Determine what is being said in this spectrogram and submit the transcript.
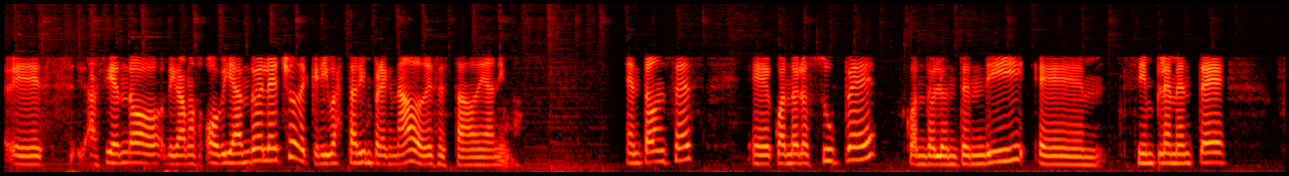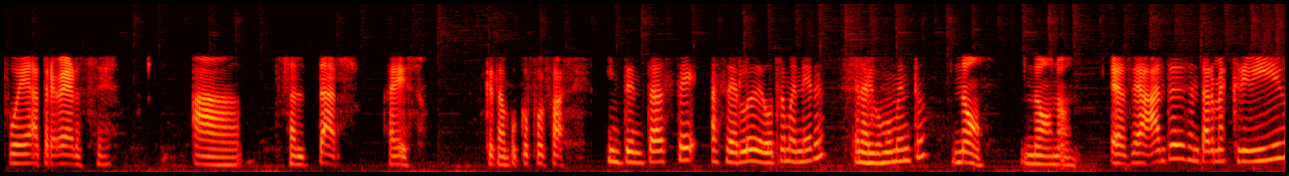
eh, haciendo, digamos, obviando el hecho de que iba a estar impregnado de ese estado de ánimo. Entonces, eh, cuando lo supe, cuando lo entendí, eh, simplemente fue atreverse a saltar a eso, que tampoco fue fácil. ¿Intentaste hacerlo de otra manera en algún momento? No, no, no. O sea, antes de sentarme a escribir,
